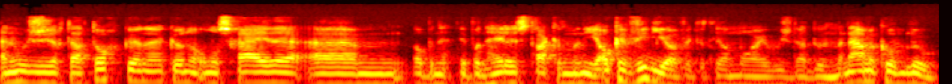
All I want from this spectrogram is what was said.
En hoe ze zich daar toch kunnen, kunnen onderscheiden um, op, een, op een hele strakke manier. Ook in video vind ik dat heel mooi hoe ze dat doen. Met name Coolblue.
